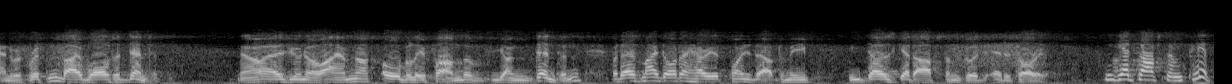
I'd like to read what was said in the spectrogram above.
and was written by Walter Denton. Now, as you know, I am not overly fond of young Denton, but as my daughter Harriet pointed out to me, he does get off some good editorials. He gets off some pips.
